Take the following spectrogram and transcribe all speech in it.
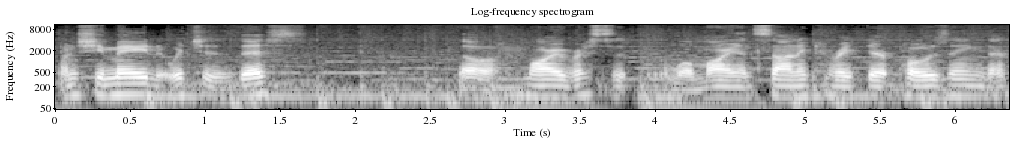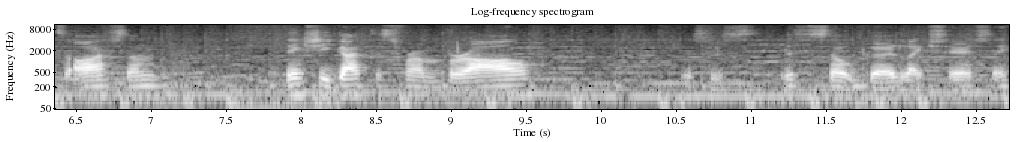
one she made, which is this. The Mario versus, well, Mario and Sonic right there posing. That's awesome think she got this from Brawl. This is this is so good, like seriously.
